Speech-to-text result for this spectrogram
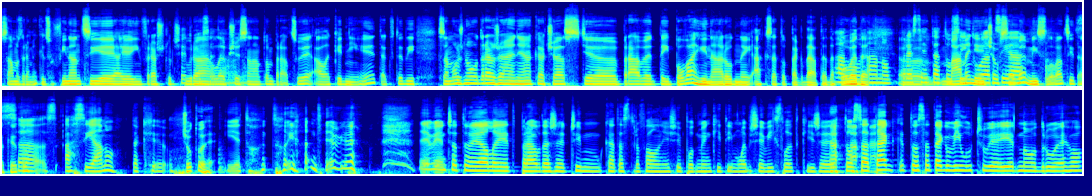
Samozrejme, keď sú financie a je infraštruktúra, sa lepšie dá, sa na tom pracuje, ale keď nie, tak vtedy sa možno odráža aj nejaká časť e, práve tej povahy národnej, ak sa to tak dá teda áno, povedať. Áno, presne e, táto Máme niečo v sebe, myslovať si takéto? Sa, asi áno. Tak, e, čo to je? Je to, to ja neviem. Neviem, čo to je, ale je pravda, že čím katastrofálnejšie podmienky, tým lepšie výsledky, že to sa tak, to sa tak vylučuje jedno od druhého,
